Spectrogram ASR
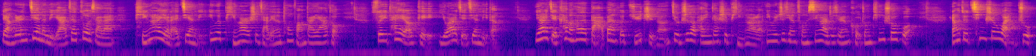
两个人见了礼啊，再坐下来，平儿也来见礼，因为平儿是贾琏的通房大丫头，所以她也要给尤二姐见礼的。尤二姐看到她的打扮和举止呢，就知道她应该是平儿了，因为之前从星儿这些人口中听说过，然后就轻声挽住，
